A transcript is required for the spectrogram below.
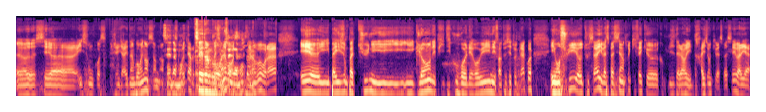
Euh, c'est, euh, ils sont quoi? J'allais dire Edimbourg, mais non, c'est Edimbourg. C'est Edimbourg. C'est Edimbourg, voilà. Et euh, ils, bah, ils ont pas de thunes, ils, ils, glandent et puis ils découvrent l'héroïne, et enfin tous ces trucs-là, quoi. Et on suit tout ça. Il va se passer un truc qui fait que, comme tu disais tout à l'heure, il y a une trahison qui va se passer. Voilà, il y a,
